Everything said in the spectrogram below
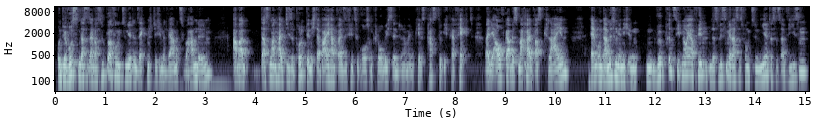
Und wir wussten, dass es einfach super funktioniert, Insektenstiche mit Wärme zu behandeln. Aber dass man halt diese Produkte nicht dabei hat, weil sie viel zu groß und klobig sind. Und dann haben wir, okay, das passt wirklich perfekt, weil die Aufgabe ist, mach halt was klein. Ähm, und da müssen wir nicht ein Wirkprinzip neu erfinden. Das wissen wir, dass es funktioniert, das ist erwiesen,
